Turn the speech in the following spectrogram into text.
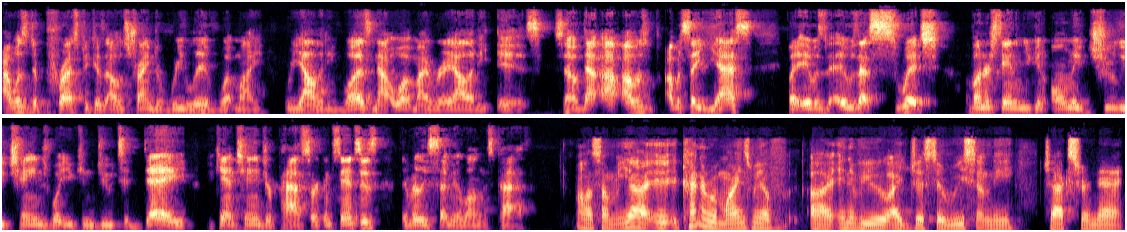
I was depressed because I was trying to relive what my reality was, not what my reality is. So that I, I was, I would say yes, but it was, it was that switch of understanding you can only truly change what you can do today. You can't change your past circumstances. That really set me along this path. Awesome. Yeah, it, it kind of reminds me of uh, interview I just did recently. Jack Sernett.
